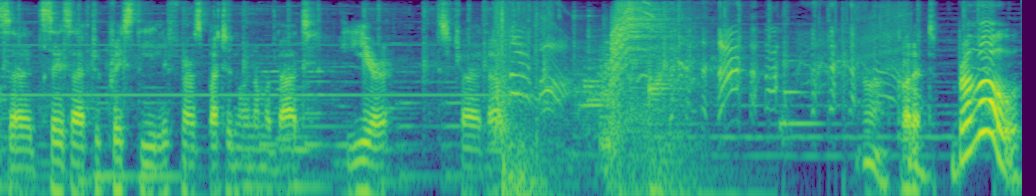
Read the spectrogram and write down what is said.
So it says I have to press the left mouse button when I'm about here. Let's try it out. Oh, Got it. Bravo!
